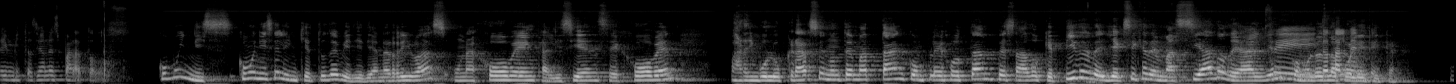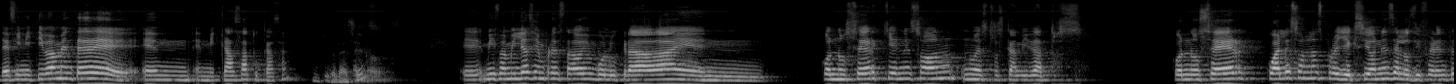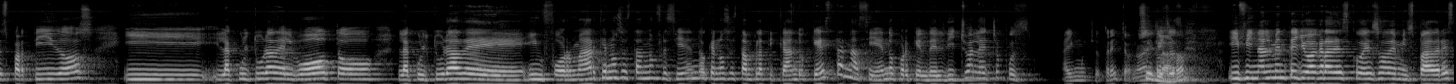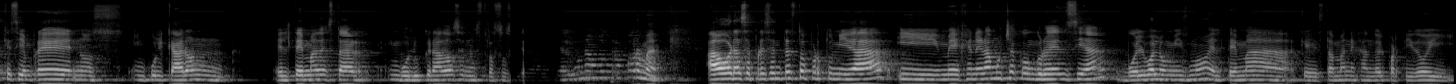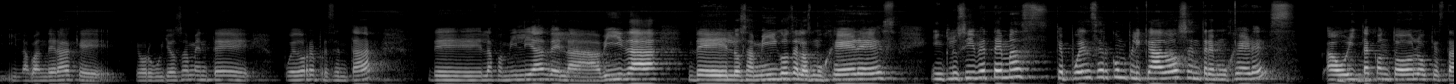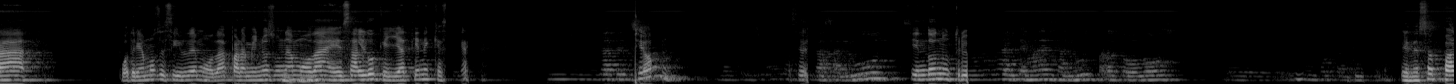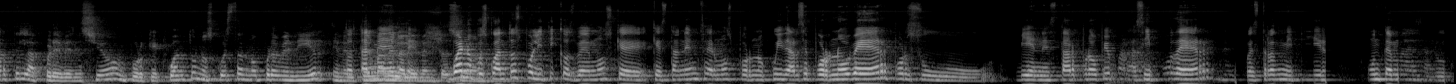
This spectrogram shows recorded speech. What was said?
invitación es para todos. ¿Cómo inicia, ¿Cómo inicia la inquietud de Viridiana Rivas, una joven jalisciense, joven, para involucrarse en un tema tan complejo, tan pesado, que pide y exige demasiado de alguien como lo es la política. Definitivamente en, en, mi casa, tu casa. Muchas gracias. Eh, mi familia siempre ha estado involucrada en conocer quiénes son nuestros candidatos conocer cuáles son las proyecciones de los diferentes partidos y, la cultura del voto, la cultura de informar qué nos están ofreciendo, qué nos están platicando, qué están haciendo, porque el del dicho al hecho, pues hay mucho trecho, ¿no? Sí, claro. Y finalmente yo agradezco eso de mis padres que siempre nos inculcaron el tema de estar involucrados en nuestra sociedad, de alguna u otra forma. Ahora se presenta esta oportunidad y me genera mucha congruencia, vuelvo a lo mismo, el tema que está manejando el partido y, la bandera que, orgullosamente puedo representar, de la familia, de la vida, de los amigos, de las mujeres, inclusive temas que pueden ser complicados entre mujeres, ahorita con todo lo que está, podríamos decir, de moda, para mí no es una moda, es algo que ya tiene que ser. Y la atención, la salud, siendo nutrióloga, el tema de salud para todos eh, es importantísimo. En esa parte la prevención, porque cuánto nos cuesta no prevenir en el tema de la alimentación. Bueno, pues cuántos políticos vemos que, que están enfermos por no cuidarse, por no ver por su bienestar propio para así poder después transmitir un tema de salud.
